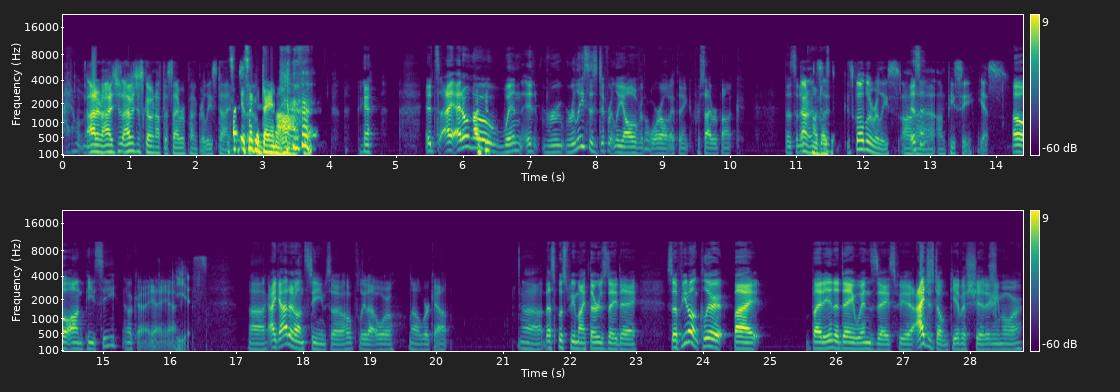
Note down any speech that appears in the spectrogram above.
I don't know. I don't know. I was just I was just going off the Cyberpunk release time. It's like, it's like a day and a half. right? Yeah, it's I, I don't know when it re- releases differently all over the world. I think for Cyberpunk, doesn't it? no, no, Oh, it's, does it's, it's global release on Is it? uh, on PC. Yes. Oh, on PC. Okay, yeah, yeah. Yes. Uh, I got it on Steam, so hopefully that will that'll work out. Uh, that's supposed to be my Thursday day, so if you don't clear it by by the end of day Wednesday, Sophia, I just don't give a shit anymore.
